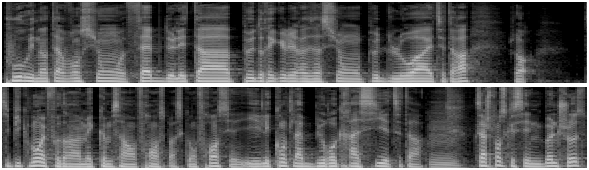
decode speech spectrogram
pour une intervention faible de l'État, peu de régularisation, peu de lois, etc. Typiquement, il faudrait un mec comme ça en France, parce qu'en France, il est contre la bureaucratie, etc. Hmm. Donc ça, je pense que c'est une bonne chose.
